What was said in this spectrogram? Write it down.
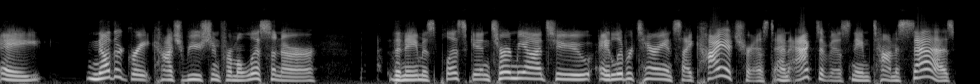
a another great contribution from a listener the name is Pliskin, turned me on to a libertarian psychiatrist and activist named Thomas Szasz,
